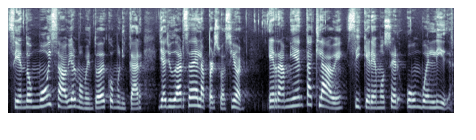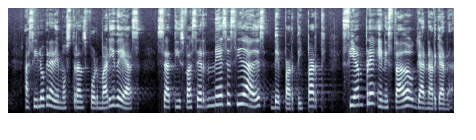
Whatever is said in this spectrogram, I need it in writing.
siendo muy sabio al momento de comunicar y ayudarse de la persuasión, herramienta clave si queremos ser un buen líder. Así lograremos transformar ideas, satisfacer necesidades de parte y parte, siempre en estado ganar-ganar.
